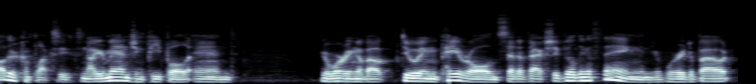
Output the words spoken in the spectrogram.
other complexities because now you're managing people and you're worrying about doing payroll instead of actually building a thing and you're worried about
